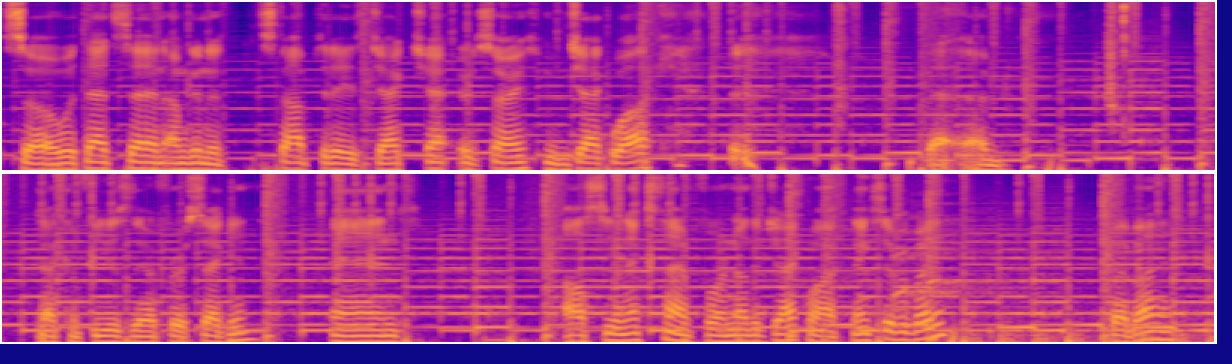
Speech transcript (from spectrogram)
So with that said, I'm going to stop today's Jack chat or sorry, Jack walk. that I um, got confused there for a second. And I'll see you next time for another Jack walk. Thanks everybody. Bye-bye.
